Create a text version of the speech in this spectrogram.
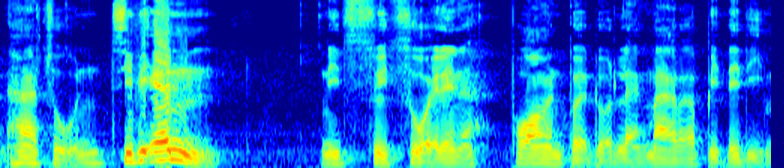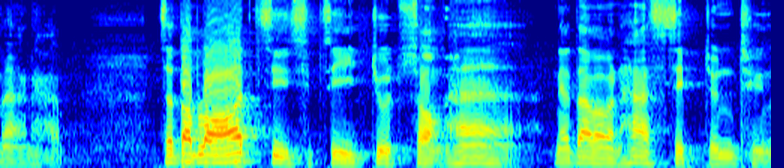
19.50 CPN นี่สวยๆเลยนะ เพราะว่ามันเปิดโดดแรงมากแล้วก็ปิดได้ดีมากนะครับสต็อปลอส44.25 แนวต้านประมาณ 50 จนถึง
